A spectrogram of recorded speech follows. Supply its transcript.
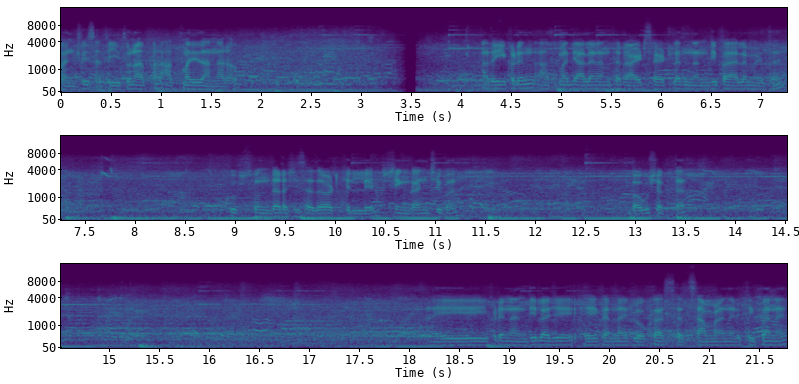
पंचवीस. आता इथून आपण आतमध्ये जाणार आहोत. आता इकडून आतमध्ये आल्यानंतर राईट साईडला नंदी पाहायला मिळतं. खूप सुंदर अशी सजावट केलेली आहे शिंगांची पण. बघू शकतात आणि इकडे नंदीला जे हे करणारे लोक असतात सांभाळणारी ती पण आहेत.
